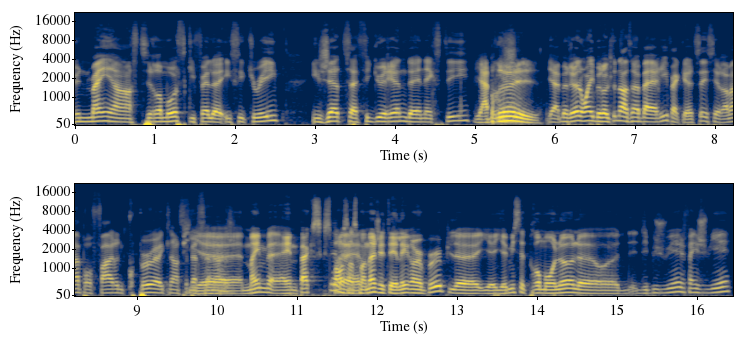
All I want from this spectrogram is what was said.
une main en styromousse qui fait le EC3. Il jette sa figurine de NXT. Il a brûle. Il a brûle, ouais, il brûle tout dans un baril. Fait que tu sais, c'est vraiment pour faire une coupure avec l'ancien personnage. euh, même à Impact, ce qui se passe en ce moment, j'ai été lire un peu. Puis il, a, il a mis cette promo-là là, euh, début juillet, fin juillet.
